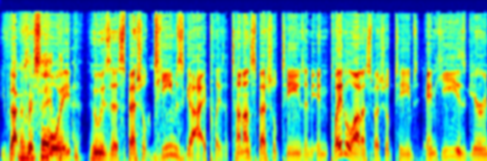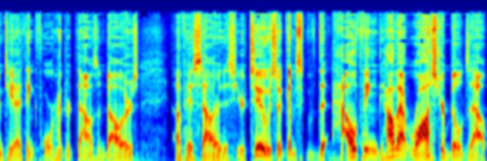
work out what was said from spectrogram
You've got Chris say, Boyd, who is a special teams guy, plays a ton on special teams, and, and played a lot on special teams, and he is guaranteed, I think, four hundred thousand dollars of his salary this year too. So it comes the, how thing how that roster builds out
